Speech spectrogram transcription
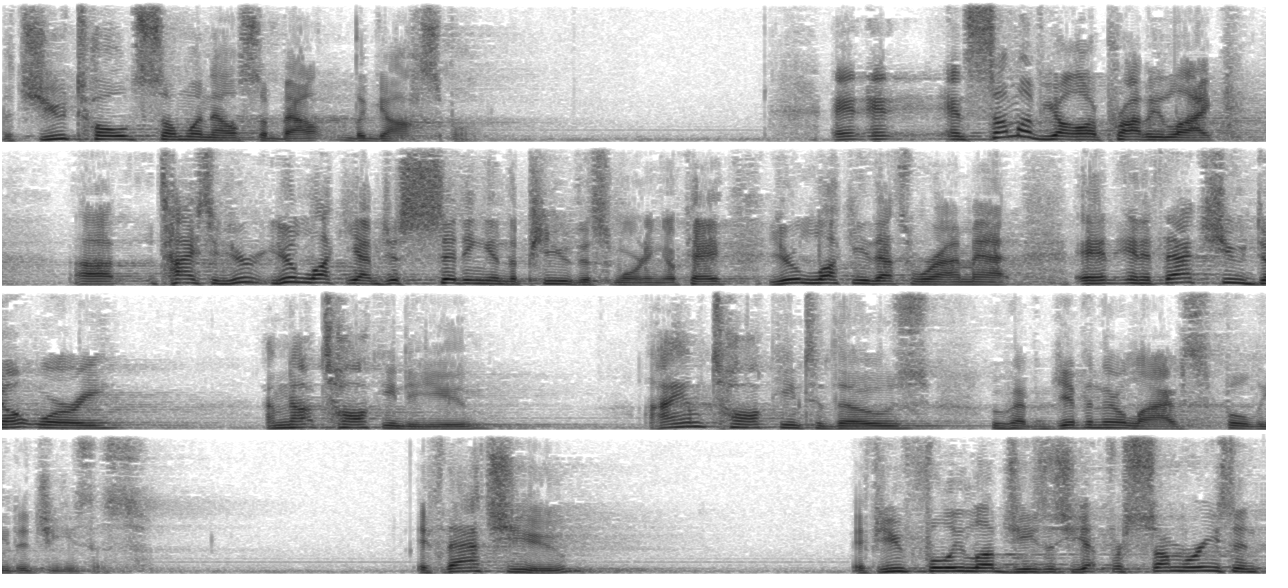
that you told someone else about the gospel? And, and, and some of y'all are probably like, uh, Tyson, you're, you're lucky I'm just sitting in the pew this morning, okay? You're lucky that's where I'm at. And, and if that's you, don't worry. I'm not talking to you. I am talking to those who have given their lives fully to Jesus. If that's you, if you fully love Jesus, yet for some reason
